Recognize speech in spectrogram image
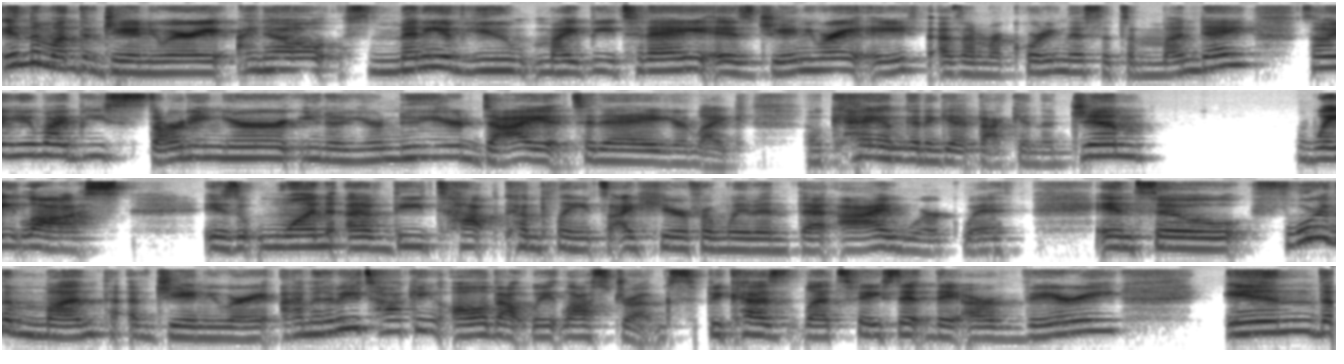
in the month of January, I know many of you might be today is January 8th as I'm recording this it's a Monday. Of you might be starting your, you know, your new year diet today. You're like, "Okay, I'm going to get back in the gym." Weight loss is one of the top complaints I hear from women that I work with. And so for the month of January, I'm going to be talking all about weight loss drugs because let's face it, they are very in the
